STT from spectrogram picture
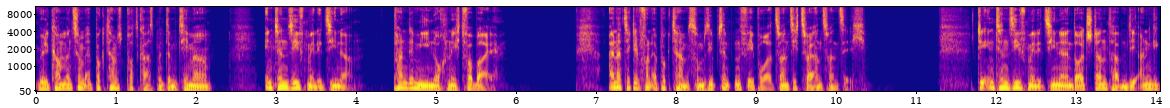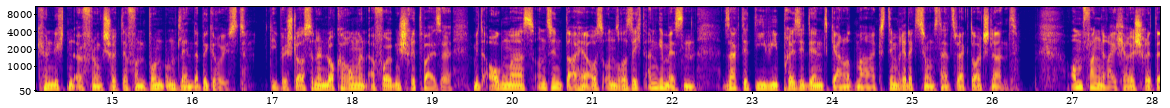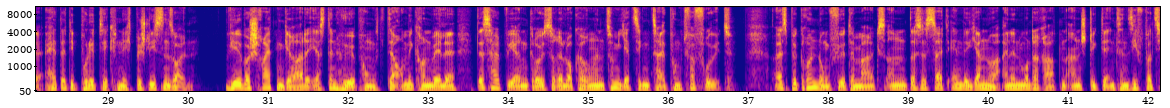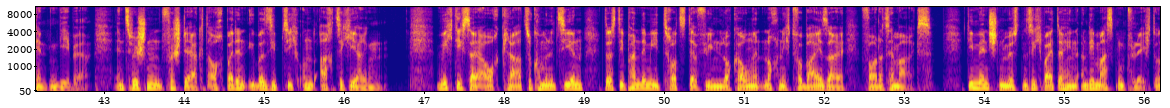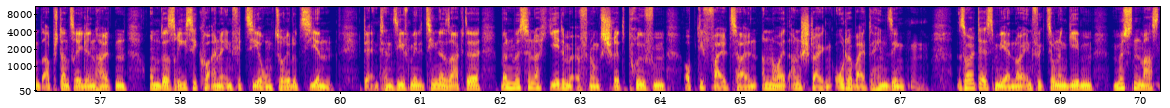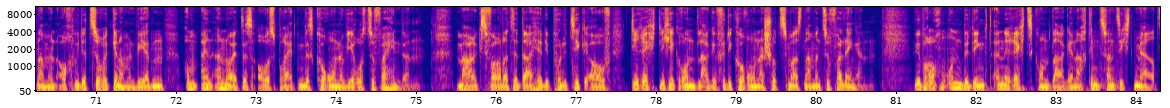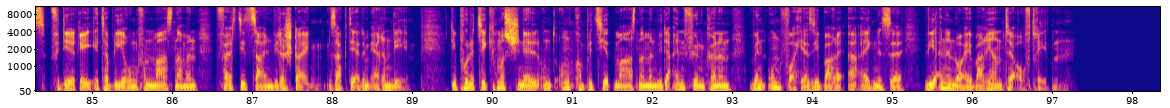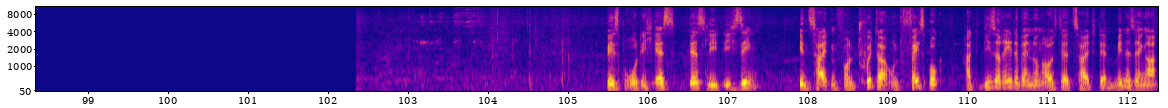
Willkommen zum Epoch Times Podcast mit dem Thema Intensivmediziner. Pandemie noch nicht vorbei. Ein Artikel von Epoch Times vom 17. Februar 2022. Die Intensivmediziner in Deutschland haben die angekündigten Öffnungsschritte von Bund und Länder begrüßt. Die beschlossenen Lockerungen erfolgen schrittweise, mit Augenmaß und sind daher aus unserer Sicht angemessen, sagte Divi-Präsident Gernot Marx dem Redaktionsnetzwerk Deutschland. Umfangreichere Schritte hätte die Politik nicht beschließen sollen. Wir überschreiten gerade erst den Höhepunkt der Omikron-Welle, deshalb wären größere Lockerungen zum jetzigen Zeitpunkt verfrüht. Als Begründung führte Marx an, dass es seit Ende Januar einen moderaten Anstieg der Intensivpatienten gebe, inzwischen verstärkt auch bei den über 70 und 80-Jährigen. Wichtig sei auch klar zu kommunizieren, dass die Pandemie trotz der vielen Lockerungen noch nicht vorbei sei, forderte Marx. Die Menschen müssten sich weiterhin an die Maskenpflicht und Abstandsregeln halten, um das Risiko einer Infizierung zu reduzieren. Der Intensivmediziner sagte, man müsse nach jedem Öffnungsschritt prüfen, ob die Fallzahlen erneut ansteigen oder weiterhin sinken. Sollte es mehr Neuinfektionen geben, müssen Maßnahmen auch wieder zurückgenommen werden, um ein erneutes Ausbreiten des Coronavirus zu verhindern. Marx forderte daher die Politik auf, die rechtliche Grundlage für die Corona-Schutzmaßnahmen zu verlängern. Wir brauchen unbedingt eine Rechtsgrundlage nach dem 20. März für die Reetablierung von Maßnahmen, falls die Zahlen wieder steigen, sagte er dem RND. Die Politik muss schnell und unkompliziert Maßnahmen wieder einführen können, wenn unvorhersehbare Ereignisse wie eine neue Variante auftreten. Bis Brot ich ess, das Lied ich sing. In Zeiten von Twitter und Facebook hat diese Redewendung aus der Zeit der Minnesänger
